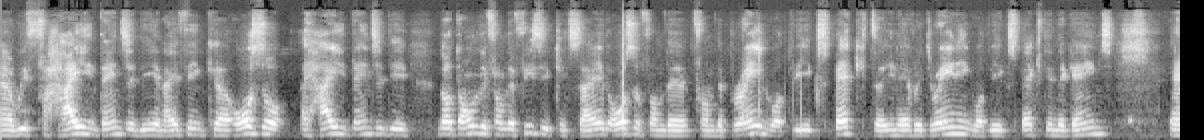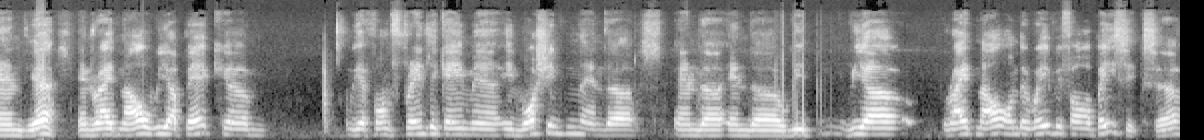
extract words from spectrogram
uh, with high intensity, and I think uh, also a high intensity not only from the physical side, also from the from the brain, what we expect in every training, what we expect in the games and yeah and right now we are back um, we have one friendly game uh, in Washington, and uh, and uh, and uh, we we are right now on the way with our basics. Yeah?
